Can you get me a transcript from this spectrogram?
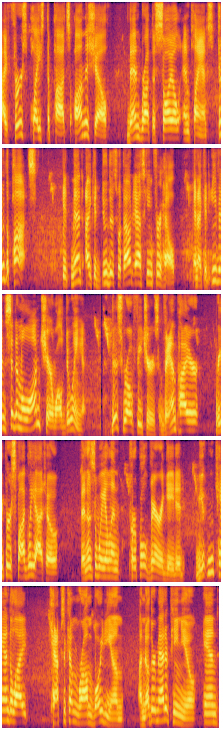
I first placed the pots on the shelf, then brought the soil and plants to the pots. It meant I could do this without asking for help, and I could even sit in a lawn chair while doing it. This row features Vampire, Reaper Sbagliato, Venezuelan Purple Variegated, Mutant Candlelight, Capsicum Rhomboideum, another Mattapeño, and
